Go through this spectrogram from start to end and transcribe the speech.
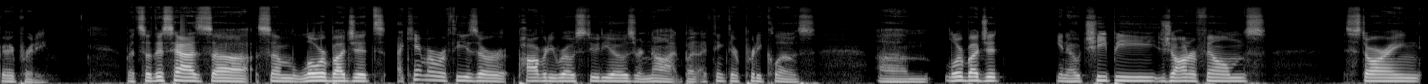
Very pretty. But so this has uh, some lower budget. I can't remember if these are Poverty Row Studios or not, but I think they're pretty close. Um, lower budget, you know, cheapy genre films starring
